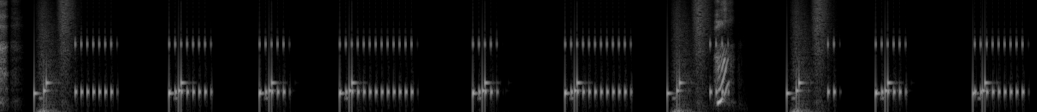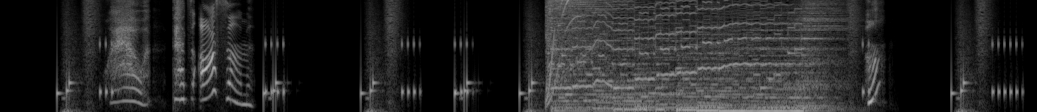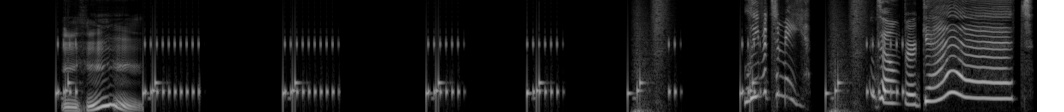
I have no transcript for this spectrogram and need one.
Huh? Wow, that's awesome! Huh? Mm-hmm. Leave it to me! Don't forget!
